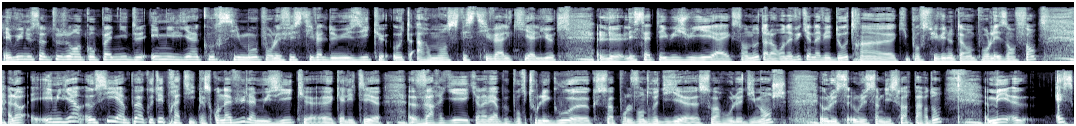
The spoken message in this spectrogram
Et oui, nous sommes toujours en compagnie de Émilien Coursimo pour le festival de musique Haute-Armance Festival qui a lieu le, les 7 et 8 juillet à Aix-en-Othe. Alors, on a vu qu'il y en avait d'autres hein, qui poursuivaient, notamment pour les enfants. Alors, Émilien aussi un peu à côté pratique, parce qu'on a vu la musique, euh, qu'elle était euh, variée, qu'il y en avait un peu pour tous les goûts, euh, que ce soit pour le vendredi soir ou le dimanche, ou le, samedi soir, pardon. Mais est-ce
